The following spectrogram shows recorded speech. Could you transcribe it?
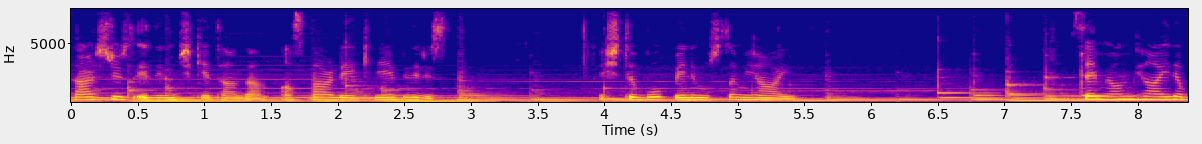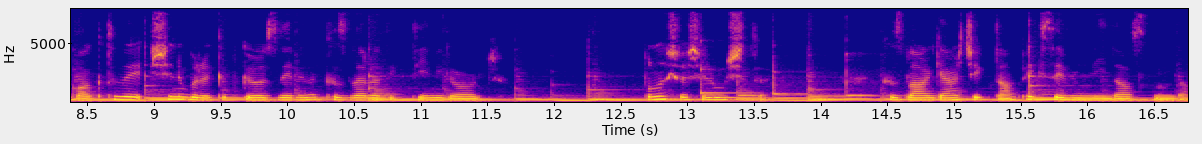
Ters yüz edilmiş ketenden astar da ekleyebiliriz. İşte bu benim usta Mihail. Semyon Mihail'e baktı ve işini bırakıp gözlerini kızlara diktiğini gördü. Buna şaşırmıştı. Kızlar gerçekten pek sevimliydi aslında.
